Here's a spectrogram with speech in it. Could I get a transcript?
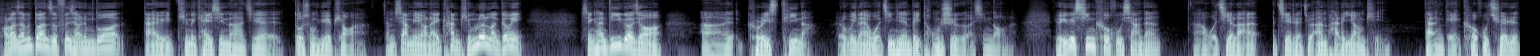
好了，咱们段子分享这么多。大家听得开心呢，记得多送月票啊！咱们下面要来看评论了，各位，先看第一个叫啊，Christina，而：“未来我今天被同事恶心到了，有一个新客户下单啊，我接了安，接着就安排了样品单给客户确认，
